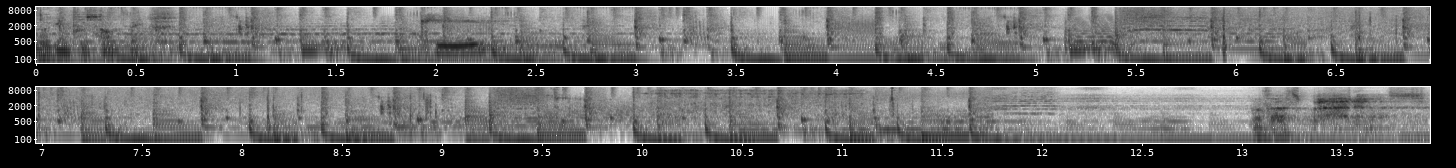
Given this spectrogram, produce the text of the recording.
Looking for something? key. Oh, that's badass.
